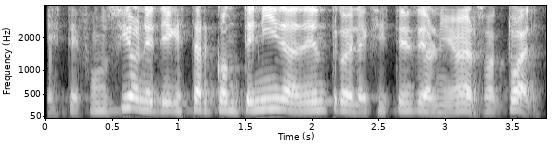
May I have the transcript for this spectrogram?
este, funcione, tiene que estar contenida dentro de la existencia del universo actual.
